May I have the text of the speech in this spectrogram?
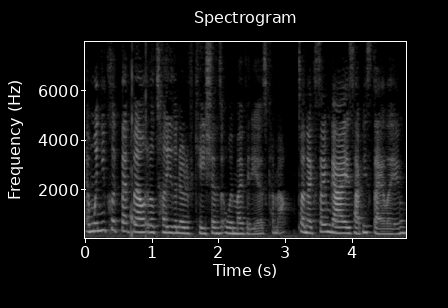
And when you click that bell, it'll tell you the notifications when my videos come out. Till next time, guys, happy styling.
